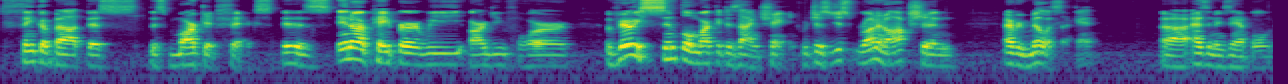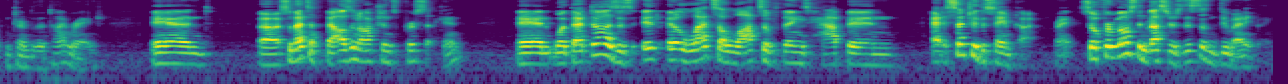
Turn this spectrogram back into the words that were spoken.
think about this this market fix is in our paper we argue for a very simple market design change, which is just run an auction every millisecond, uh, as an example in terms of the time range. And uh, so that's a thousand auctions per second. And what that does is it, it lets a lots of things happen at essentially the same time, right? So for most investors, this doesn't do anything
